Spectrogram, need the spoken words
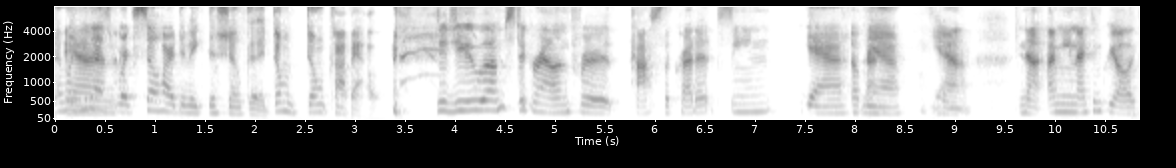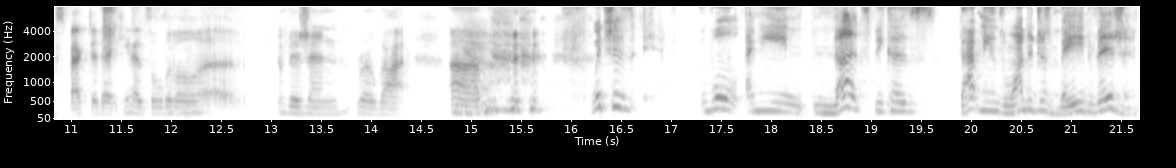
I'm like, you guys worked so hard to make this show good. Don't don't cop out. Did you um stick around for past the credits scene? yeah. Okay. Yeah. Yeah. Yeah. No, I mean, I think we all expected it. He has a little Mm-hmm. uh, vision robot. Um, Which is, well, I mean, nuts because that means Wanda just made Vision.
